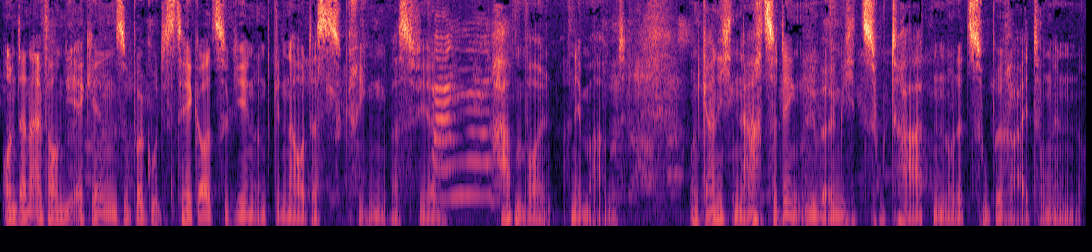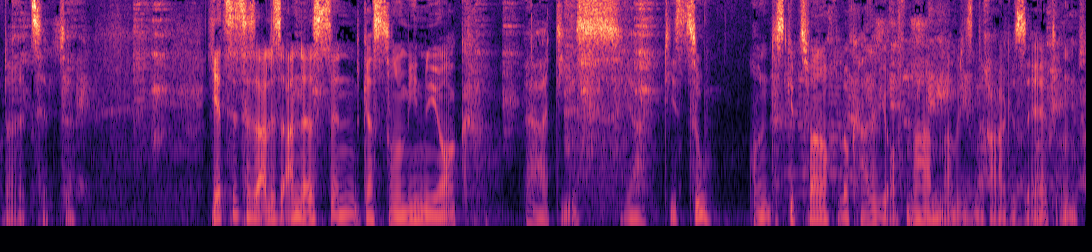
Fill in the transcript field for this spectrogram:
Und dann einfach um die Ecke in ein super gutes Takeout zu gehen und genau das zu kriegen, was wir haben wollen an dem Abend. Und gar nicht nachzudenken über irgendwelche Zutaten oder Zubereitungen oder Rezepte. Jetzt ist das alles anders, denn Gastronomie in New York, ja, die ist, ja, die ist zu. Und es gibt zwar noch Lokale, die offen haben, aber die sind rar gesät und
